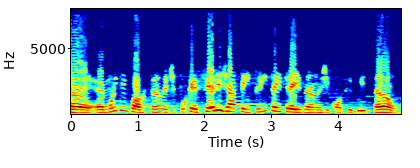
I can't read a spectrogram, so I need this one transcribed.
é, é muito importante porque se ele já tem 33 anos de contribuição,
